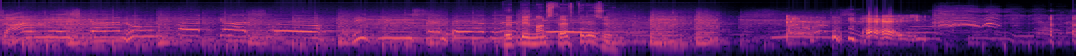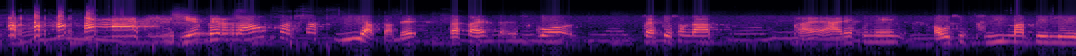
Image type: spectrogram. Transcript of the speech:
Samviskan hún bakkar svo í því sem hefur... Bubbi, mannstu eftir þessu? Nei. Ég með rámar samt í. Mér, þetta er sko, þetta er svona, það er einhvern veginn á þessu tímabili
